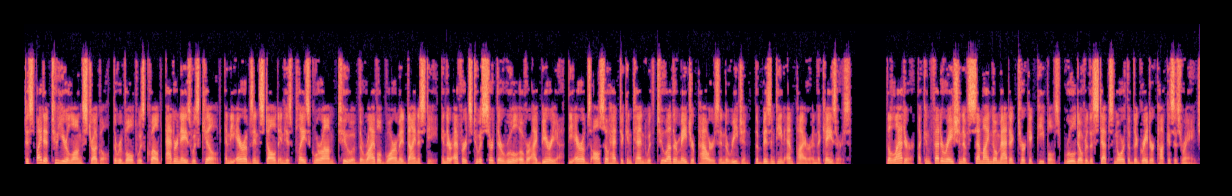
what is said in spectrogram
Despite a two-year-long struggle, the revolt was quelled, Adarnase was killed, and the Arabs installed in his place Guaram II of the rival Guaramid dynasty. In their efforts to assert their rule over Iberia, the Arabs also had to contend with two other major powers in the region, the Byzantine Empire and the Khazars. The latter, a confederation of semi-nomadic Turkic peoples, ruled over the steppes north of the Greater Caucasus Range.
